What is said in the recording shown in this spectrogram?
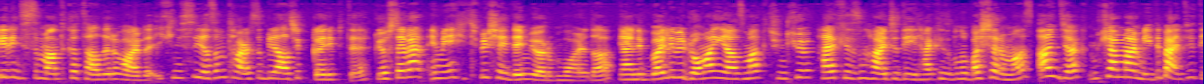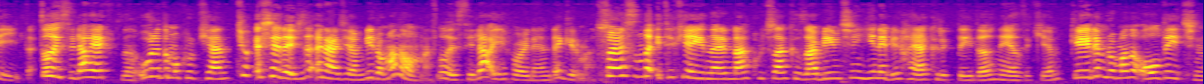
birincisi mantık hataları vardı. İkincisi yazım tarzı birazcık garipti. Gösteren emeğe hiçbir şey demiyorum bu arada. Yani böyle bir roman yazmak çünkü herkesin harcı değil. Herkes bunu başaramaz. Ancak mükemmel miydi? Bence değildi. Dolayısıyla hayal kırıklığına uğradım okurken. Çok aşırı derecede önereceğim bir roman olmaz. Dolayısıyla ayı favorilerine de girmez. Sonrasında İteki yayınlarından Kurtulan Kızlar benim için yine bir hayal kırıklığıydı ne yazık ki. Gerilim romanı olduğu için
